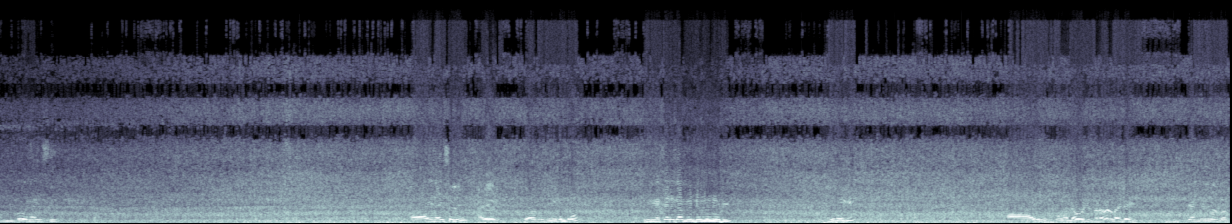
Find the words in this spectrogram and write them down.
അമ്പോ നൈസ് ആയി നൈസ് അല്ലേ അവിടെ വീടുണ്ടോ നിങ്ങൾക്ക് എടുക്കാൻ വേണ്ടി ഒന്ന് മൂടി. നീ നോക്കി. ആയി. നല്ല ഒഴുകണ വെള്ളം അല്ലേ? വെള്ളം.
